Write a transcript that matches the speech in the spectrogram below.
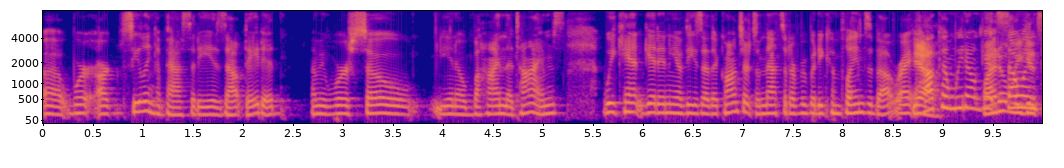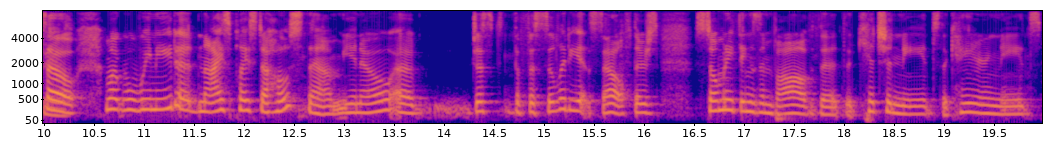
uh, we're our ceiling capacity is outdated. I mean, we're so you know behind the times. We can't get any of these other concerts, and that's what everybody complains about, right? Yeah. How come we don't get so and so? I'm like, well, we need a nice place to host them. You know, uh, just the facility itself. There's so many things involved. The the kitchen needs, the catering needs.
